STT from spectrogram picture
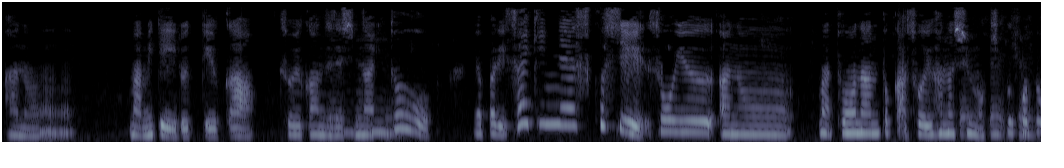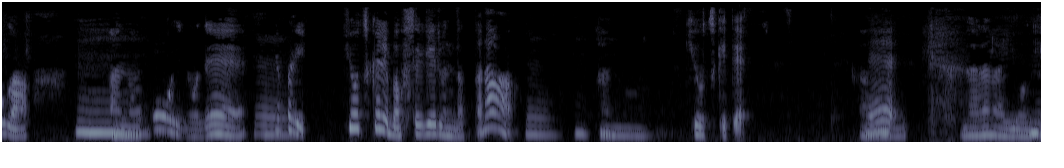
あの、まあ見ているっていうか、そういう感じでしないと、やっぱり最近ね、少しそういう、あの、まあ盗難とかそういう話も聞くことが、うん。あの、多いので、うん。やっぱり気をつければ防げるんだったら、うん。あの、気をつけて、ね。ならないように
